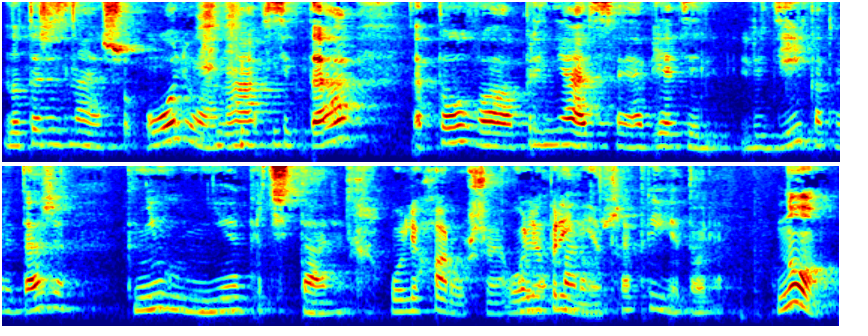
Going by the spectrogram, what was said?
Но ты же знаешь, Олю, она всегда готова принять свои объятия людей, которые даже книгу не прочитали. Оля хорошая. Оля, Оля привет. Хорошая. Привет, Оля. Но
